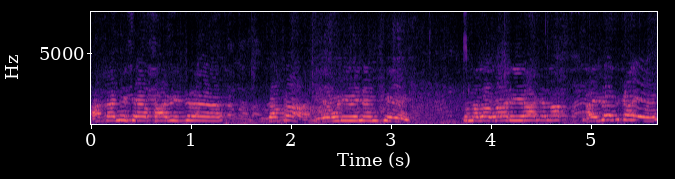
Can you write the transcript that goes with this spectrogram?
हाताने त्या पावित्र जपा एवढी विनंती आहे. तुम्हाला वारी आलेला फायदाच काय आहे?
